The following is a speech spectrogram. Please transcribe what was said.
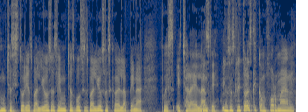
muchas historias valiosas y hay muchas voces valiosas que vale la pena pues echar adelante. Los, escritores que conforman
